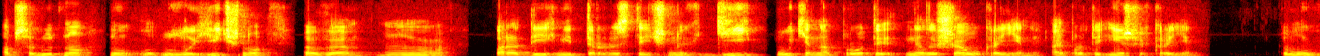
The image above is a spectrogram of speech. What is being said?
абсолютно ну логічно в парадигмі терористичних дій Путіна проти не лише України, а й проти інших країн. Тому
